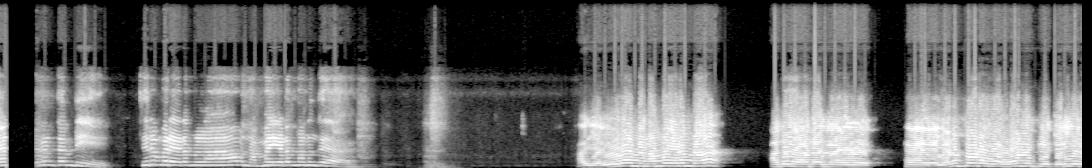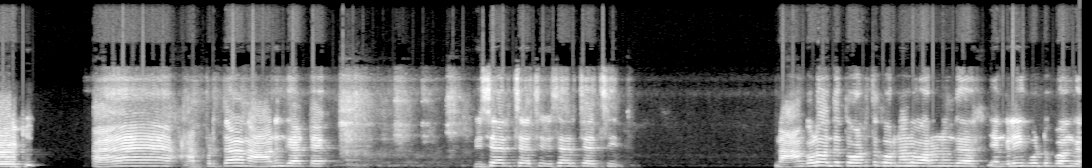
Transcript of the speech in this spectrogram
ஏன் தம்பி திரும்புற இடமெல்லாம் நம்ம இடமானுங்க. எல்லாம் நம்ம இடம் தான். அது அந்த இடத்தோட ஓனருக்கு தெரியற வரைக்கும். அப்படித்தான் நானும் கேட்டேன். விசாரிச்சாச்சு விசாரிச்சாச்சு. நாங்களும் அந்த தோட்டத்துக்கு ஒரு நாள் வரணுங்க. எங்களையும் கூட்டு போங்க.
